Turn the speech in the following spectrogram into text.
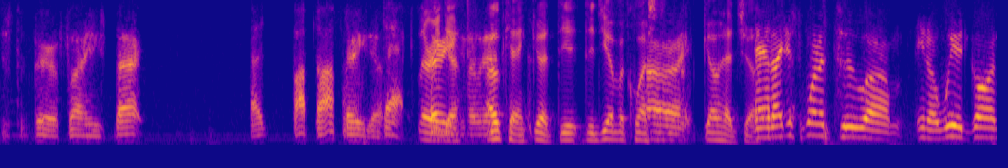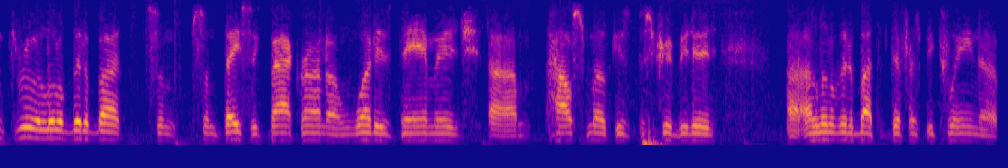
just to verify he's back. I popped off. There you go. Back. There, There you you go. go, okay, good. Did, did you have a question? All right. Go ahead, Joe. And I just wanted to, um, you know, we had gone through a little bit about some some basic background on what is damage, um, how smoke is distributed, uh, a little bit about the difference between uh,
